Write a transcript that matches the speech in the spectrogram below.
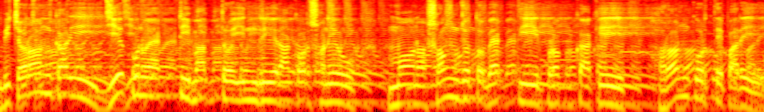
বিচরণকারী যে কোনো একটি মাত্র ইন্দ্রিয়ের আকর্ষণেও মন সংযত ব্যক্তির প্রজ্ঞাকে হরণ করতে পারে।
